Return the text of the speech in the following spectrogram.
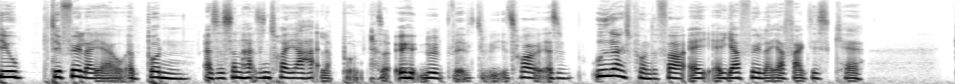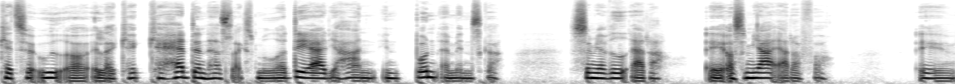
det, det er jo det føler jeg jo er bunden. Altså sådan, har, sådan tror jeg, jeg har, eller bund, altså øh, jeg tror, altså udgangspunktet for, at, at jeg føler, at jeg faktisk kan kan tage ud og, eller kan, kan have den her slags møder, det er, at jeg har en, en bund af mennesker, som jeg ved er der, øh, og som jeg er der for. Øh,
